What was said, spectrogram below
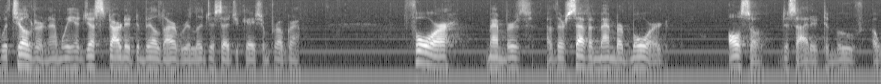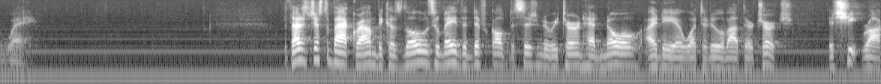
with children, and we had just started to build our religious education program. Four members of their seven member board also decided to move away. But that is just a background because those who made the difficult decision to return had no idea what to do about their church. Its sheetrock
